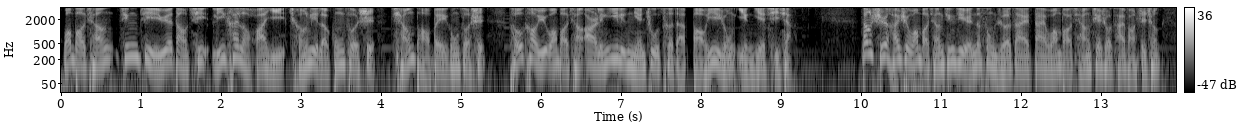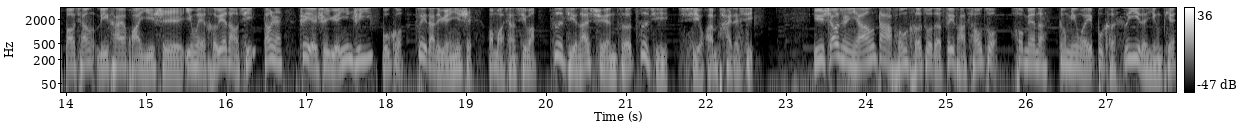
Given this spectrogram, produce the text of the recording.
王宝强经纪约到期，离开了华谊，成立了工作室“强宝贝工作室”，投靠于王宝强二零一零年注册的宝益融影业旗下。当时还是王宝强经纪人的宋哲在带王宝强接受采访时称，宝强离开华谊是因为合约到期，当然这也是原因之一。不过最大的原因是王宝强希望自己来选择自己喜欢拍的戏。与小沈阳、大鹏合作的《非法操作》，后面呢更名为《不可思议》的影片，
